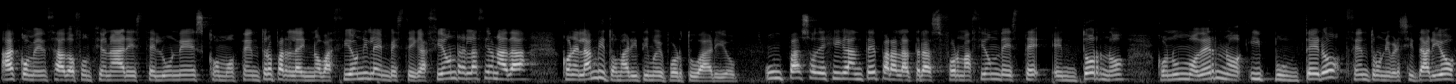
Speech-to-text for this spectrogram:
ha comenzado a funcionar este lunes como centro para la innovación y la investigación relacionada con el ámbito marítimo y portuario. Un paso de gigante para la transformación de este entorno con un moderno y puntero centro universitario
